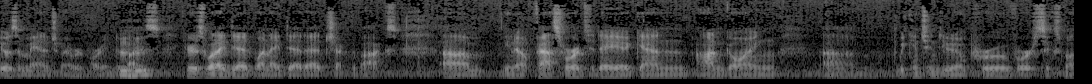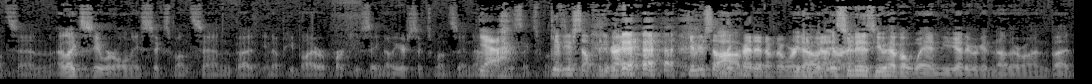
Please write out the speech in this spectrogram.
It was a management reporting mm-hmm. device. Mm-hmm. Here's what I did when I did it. Check the box. Um, you know, fast forward today again, ongoing. Um, we continue to improve. We're six months in. I like to say we're only six months in, but you know, people I report to say, "No, you're six months in." Now. Yeah, six months give in." yourself the credit. give yourself the Um, credit of the work You know, you've done as soon as you have a win, you got to go get another one. But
